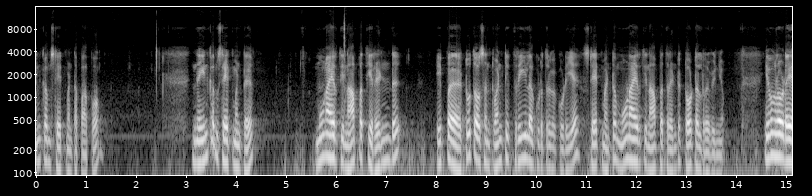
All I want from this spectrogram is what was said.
இன்கம் ஸ்டேட்மெண்ட்டை பார்ப்போம். இந்த இன்கம் ஸ்டேட்மெண்ட்டு மூணாயிரத்தி நாற்பத்தி ரெண்டு இப்போ டூ தௌசண்ட் டுவெண்ட்டி த்ரீயில் கொடுத்துருக்கக்கூடிய ஸ்டேட்மெண்ட்டு மூணாயிரத்தி நாற்பத்தி ரெண்டு டோட்டல் ரெவின்யூ இவங்களுடைய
